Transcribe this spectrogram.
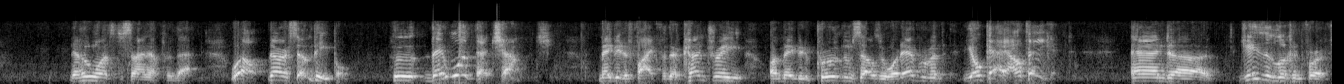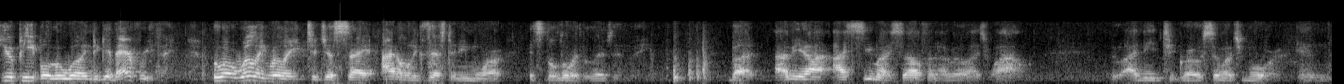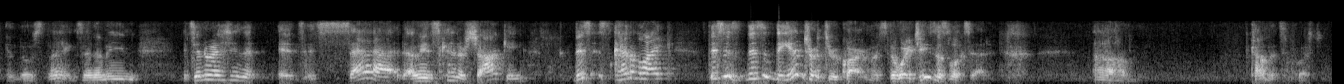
Now, who wants to sign up for that? Well, there are some people who, they want that challenge. Maybe to fight for their country or maybe to prove themselves or whatever, but okay, I'll take it. And uh, Jesus is looking for a few people who are willing to give everything, who are willing really to just say, I don't exist anymore it's the Lord that lives in me. But I mean, I, I see myself and I realize, wow, I need to grow so much more in, in those things. And I mean, it's interesting that it's, it's sad. I mean, it's kind of shocking. This is kind of like this is this is the entrance requirements, the way Jesus looks at it. Um, comments and questions.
